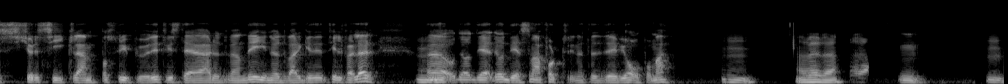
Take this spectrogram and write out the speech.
kjøre C-clamp på strupehuet ditt hvis det er nødvendig, i nødvergetilfeller. Mm. Uh, og det, det, det er jo det som er fortrinnet til det vi holder på med. Mm. Ja, det er det. Mm. Mm.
